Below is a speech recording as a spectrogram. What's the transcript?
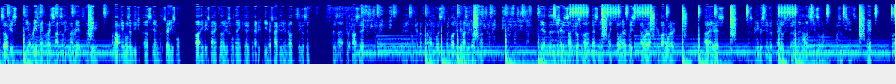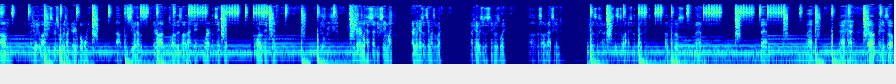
So here's the reason price. I'm looking at the About the uh, skin, very useful. Uh, Apex pack, another useful thing. Apex pack, you know, things. Uh, anyways? Okay. Um, I feel these are very. Um, see what happens later on. That thing. More of the same. More of the same. Pretty sure everyone has the same one. Everyone has the same one. Okay, let's just this way. Uh, that's. Okay, goes bad, bad, bad, bad. okay, so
